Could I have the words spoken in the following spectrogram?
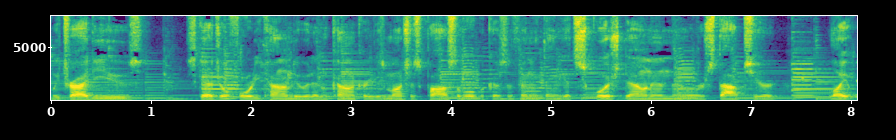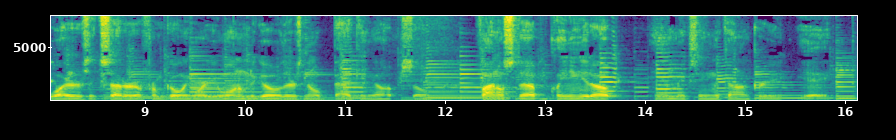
We tried to use schedule 40 conduit in the concrete as much as possible because if anything gets squished down in there or stops your light wires, etc. from going where you want them to go, there's no backing up. So final step, cleaning it up, and mixing the concrete, yay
